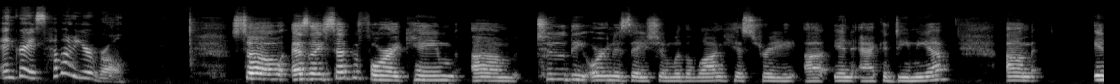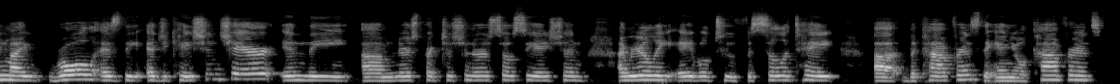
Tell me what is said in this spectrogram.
and grace how about your role so as i said before i came um, to the organization with a long history uh, in academia. Um, in my role as the education chair in the um, Nurse Practitioner Association, I'm really able to facilitate uh, the conference, the annual conference,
